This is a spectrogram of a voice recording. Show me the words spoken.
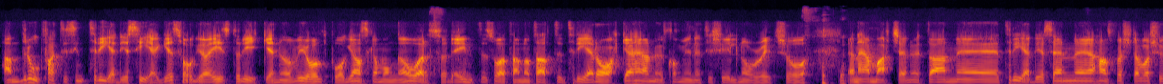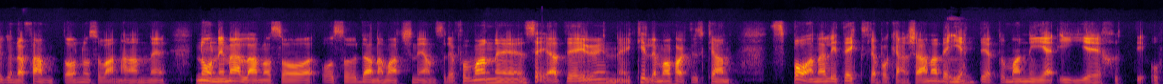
han drog faktiskt sin tredje seger såg jag i historiken. Nu har vi hållit på ganska många år så det är inte så att han har tagit tre raka här nu, Community Shield Norwich och den här matchen. Utan eh, tredje sen, eh, hans första var 2015 och så vann han någon emellan och så, och så denna matchen igen. Så det får man säga att det är ju en kille man faktiskt kan spana lite extra på kanske. Han hade 1-1 mm. och Mané i 78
